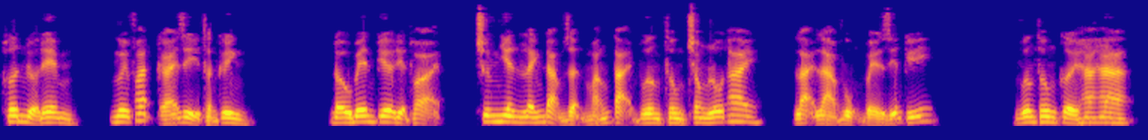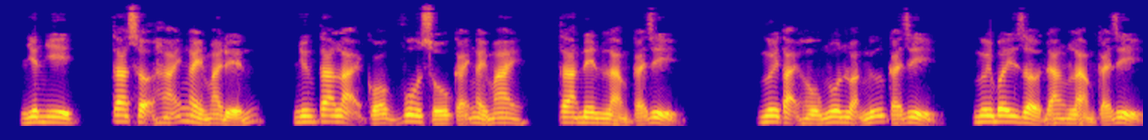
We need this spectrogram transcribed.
hơn nửa đêm ngươi phát cái gì thần kinh? Đầu bên kia điện thoại trương nhiên lãnh đạm giận mắng tại vương thông trong lỗ thai lại là vụng về diễn kỹ. Vương thông cười ha ha nhiên nhi ta sợ hãi ngày mai đến nhưng ta lại có vô số cái ngày mai ta nên làm cái gì? Ngươi tại hồ ngôn loạn ngữ cái gì? Ngươi bây giờ đang làm cái gì?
